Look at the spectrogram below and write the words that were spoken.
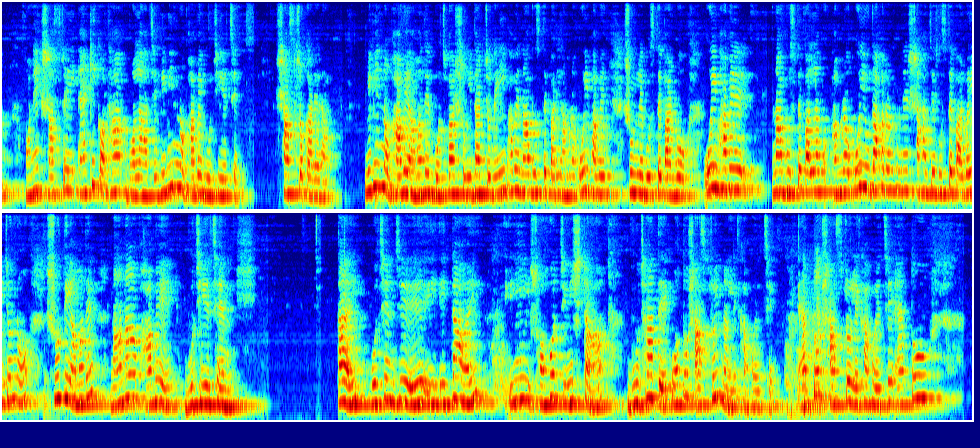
অনেক শাস্ত্রে একই কথা বলা আছে, বিভিন্নভাবে বুঝিয়েছে শাস্ত্রকারেরা। বিভিন্নভাবে আমাদের বোঝবার সুবিধার জন্য এইভাবে না বুঝতে পারি, আমরা ওইভাবে শুনলে বুঝতে পারব, ওইভাবে না বুঝতে পারলাম, আমরা ওই উদাহরণের সাহায্যে বুঝতে পারব। এই জন্য শ্রুতি আমাদের নানাভাবে বুঝিয়েছেন। তাই বলছেন যে এটাই এই সহজ জিনিসটা বুঝাতে কত শাস্ত্রই না লেখা হয়েছে। এত শাস্ত্র লেখা হয়েছে, এত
